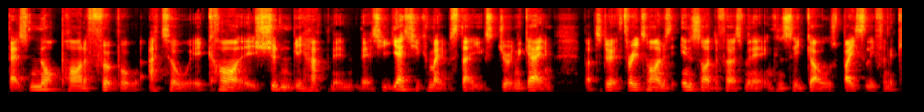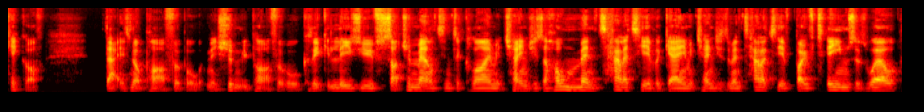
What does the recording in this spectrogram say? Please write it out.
that's not part of football at all. It can't, it shouldn't be happening. This, yes, you can make mistakes during the game, but to do it three times inside the first minute and concede goals basically from the kickoff, that is not part of football and it shouldn't be part of football because it leaves you such a mountain to climb. It changes the whole mentality of a game. It changes the mentality of both teams as well.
